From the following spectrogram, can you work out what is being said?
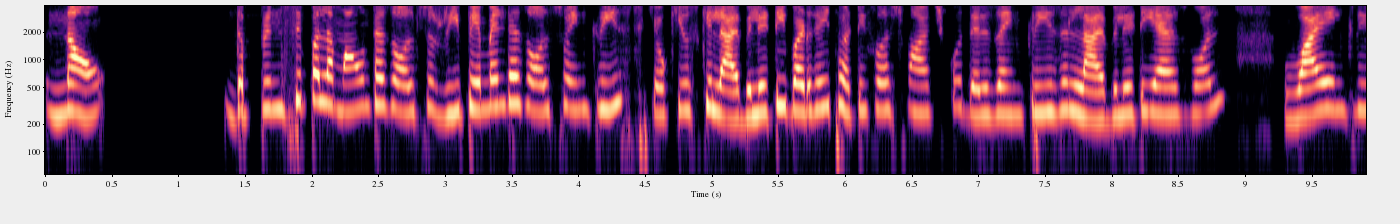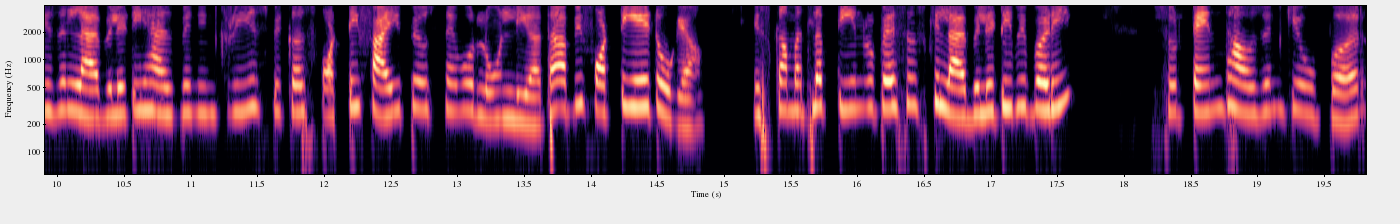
Now, the principal amount has also repayment has also increased क्योंकि उसकी liability बढ़ गई 31st March को there is an increase in liability as well why increase in liability has been increased because 45 पे उसने वो loan लिया था अभी 48 हो गया इसका मतलब तीन रुपए से उसकी liability भी बढ़ी so 10,000 के ऊपर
